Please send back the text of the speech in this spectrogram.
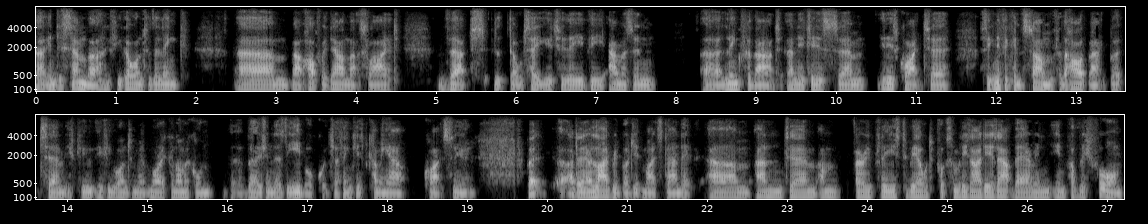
uh, in December. If you go onto the link um, about halfway down that slide, that that will take you to the the Amazon uh, link for that, and it is um, it is quite a significant sum for the hardback. But um, if you if you want a more economical uh, version, there's the ebook, which I think is coming out quite soon. But I don't know, library budget might stand it, um, and um, I'm very pleased to be able to put some of these ideas out there in in published form.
